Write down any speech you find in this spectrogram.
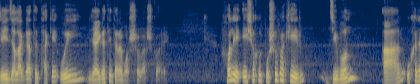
যেই জায়গাতে থাকে ওই জায়গাতে তারা বসবাস করে। ফলে এই সকল পশু পাখির জীবন আর ওখানে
